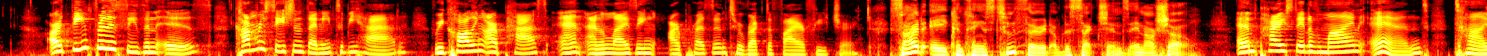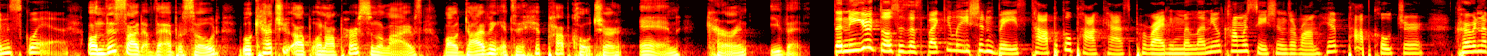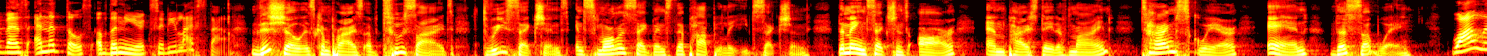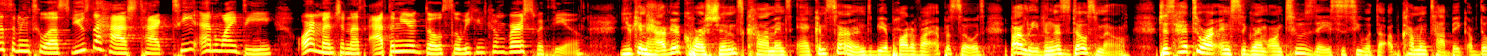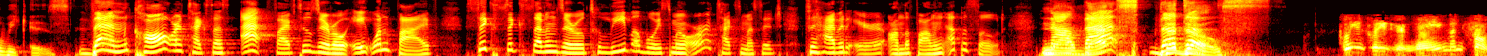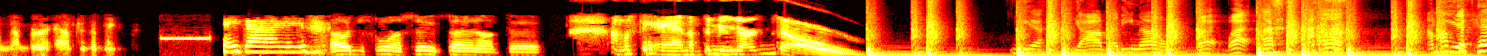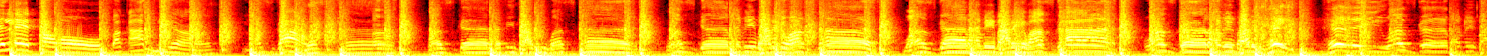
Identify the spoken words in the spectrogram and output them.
Our theme for this season is conversations that need to be had, recalling our past and analyzing our present to rectify our future. Side A contains two thirds of the sections in our show. Empire State of Mind and Times Square. On this side of the episode, we'll catch you up on our personal lives while diving into hip hop culture and current events. The New York Dose is a speculation based topical podcast providing millennial conversations around hip hop culture, current events, and the dose of the New York City lifestyle. This show is comprised of two sides, three sections, and smaller segments that populate each section. The main sections are Empire State of Mind, Times Square, and the subway. While listening to us, use the hashtag TNYD or mention us at the New York Dose so we can converse with you. You can have your questions, comments, and concerns be a part of our episodes by leaving us dose mail. Just head to our Instagram on Tuesdays to see what the upcoming topic of the week is. Then call or text us at 520-815-6670 to leave a voicemail or a text message to have it aired on the following episode. Now, that's, the, dose. Please leave your name and phone number after the beep. Hey guys. I just want to say something out there. I'm a fan of the New York Dose. Yeah, y'all already know. What, what? Uh, I'm about to kill it, though. Fuck out of here. Let's go. What's good? Uh, what's good, everybody? What's good? What's good, everybody? What's good? What's good, everybody? What's good? What's good, everybody? Hey, hey, what's good, everybody?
